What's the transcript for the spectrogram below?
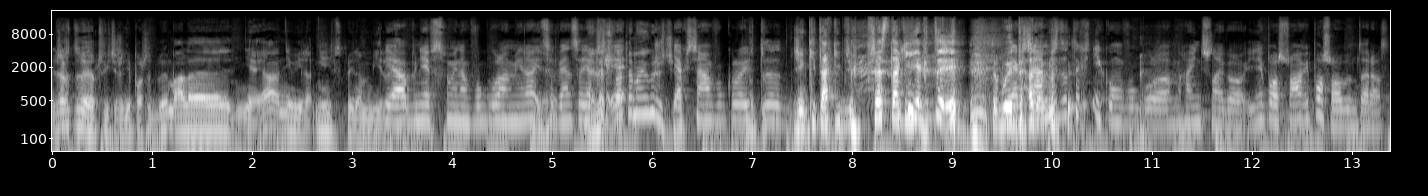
żartuję oczywiście, że nie poszedłem, ale nie, ja nie, mile, nie wspominam mile. Ja nie wspominam w ogóle Mila i co więcej, ja, Najlepsze ja, lata mojego życia. ja chciałam w ogóle iść do... Dzięki takim, przez takich jak ty, to były Ja chciałam iść do technikum w ogóle mechanicznego i nie poszłam i poszłabym teraz.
